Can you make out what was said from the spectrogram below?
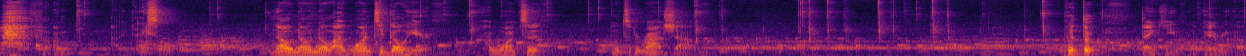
No, no, no. I want to go here. I want to go to the rod shop. Put the... Thank you. Okay, there we go.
